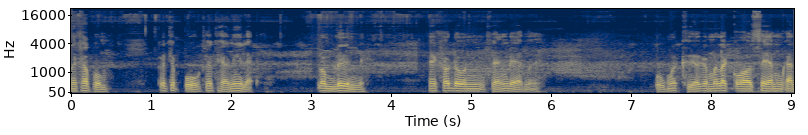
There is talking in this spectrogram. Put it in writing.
นะครับผม ก็จะปลูกแถวๆนี้แหละร่มรื่นนี่ให้เขาโดนแสงแดดหน่อยปลูกมะเขือกับมะละกอแซมกัน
